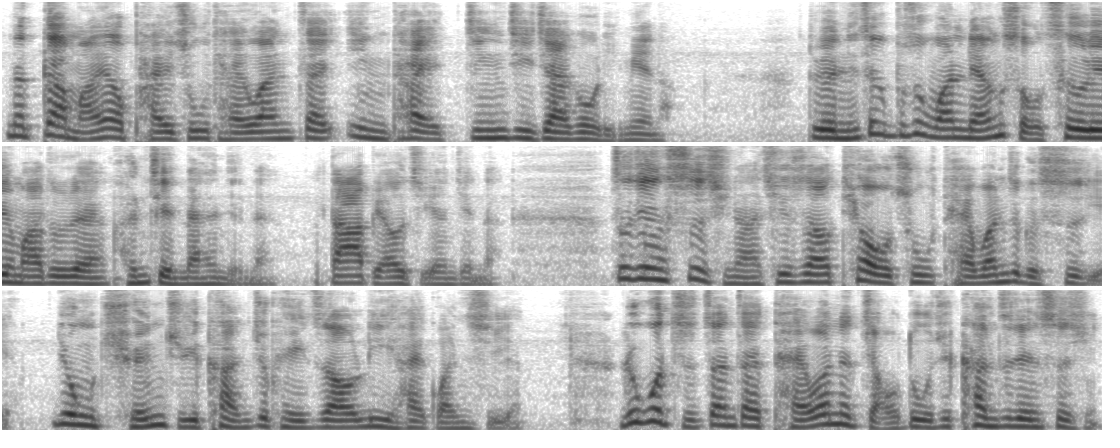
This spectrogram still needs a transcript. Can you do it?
那干嘛要排除台湾在印太经济架构里面呢？对，你这个不是玩两手策略吗？对不对？很简单，很简单，大家不要急，很简单。这件事情呢、啊，其实要跳出台湾这个视野，用全局看就可以知道利害关系了。如果只站在台湾的角度去看这件事情，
